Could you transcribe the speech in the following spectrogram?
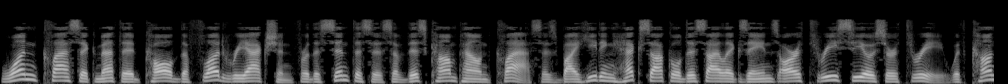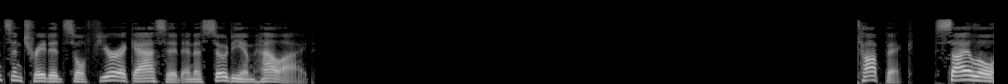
One classic method called the flood reaction for the synthesis of this compound class is by heating hexocyl disiloxanes R3-COSIR3 with concentrated sulfuric acid and a sodium halide. Topic: Silyl.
